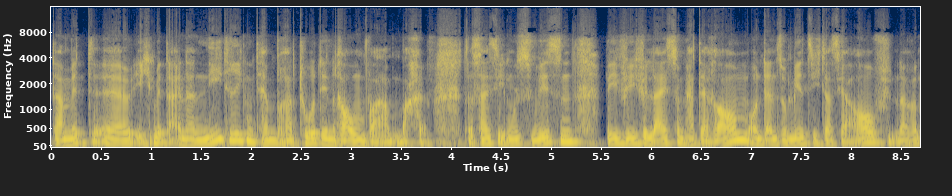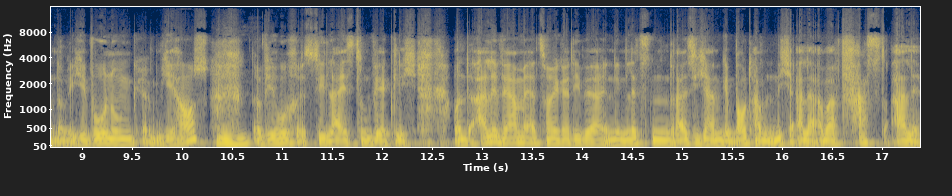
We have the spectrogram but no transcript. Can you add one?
damit äh, ich mit einer niedrigen Temperatur den Raum warm mache. Das heißt, ich muss wissen, wie, wie viel Leistung hat der Raum und dann summiert sich das ja auf, nach, je Wohnung, ähm, je Haus, mhm. wie hoch ist die Leistung wirklich. Und alle Wärmeerzeuger, die wir in den letzten 30 Jahren gebaut haben, nicht alle, aber fast alle,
